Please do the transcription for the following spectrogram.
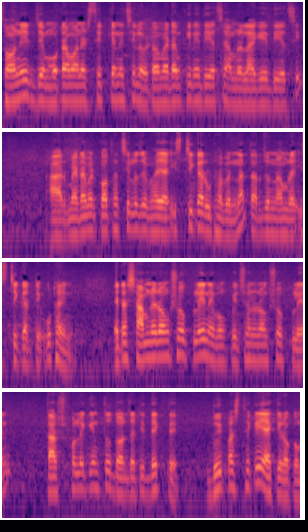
সনির যে মোটা মানের সিটকানি ছিল, ওটাও ম্যাডাম কিনে দিয়েছে, আমরা লাগিয়ে দিয়েছি। আর ম্যাডামের কথা ছিল যে, ভাইয়া স্টিকার উঠাবেন না, তার জন্য আমরা স্টিকারটি উঠাইনি। এটা সামনের অংশ প্লেন এবং পেছনের অংশ প্লেন তার ফলে কিন্তু দরজাটি দেখতে দুই পাশ থেকেই একই রকম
